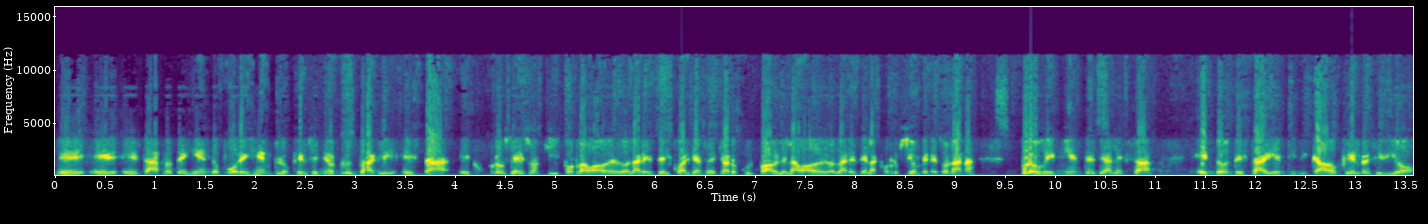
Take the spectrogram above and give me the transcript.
Eh, estaba protegiendo, por ejemplo, que el señor Bruce Bagley está en un proceso aquí por lavado de dólares, del cual ya se declaró culpable, lavado de dólares de la corrupción venezolana provenientes de Alex en donde está identificado que él recibió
